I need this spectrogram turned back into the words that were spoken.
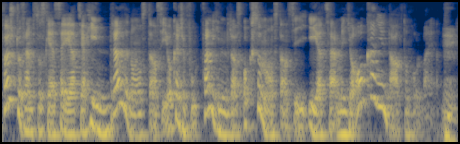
först och främst så ska jag säga att jag hindrade någonstans i, och kanske fortfarande hindras också någonstans i, i att säga men jag kan ju inte allt om hållbarhet. Mm.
